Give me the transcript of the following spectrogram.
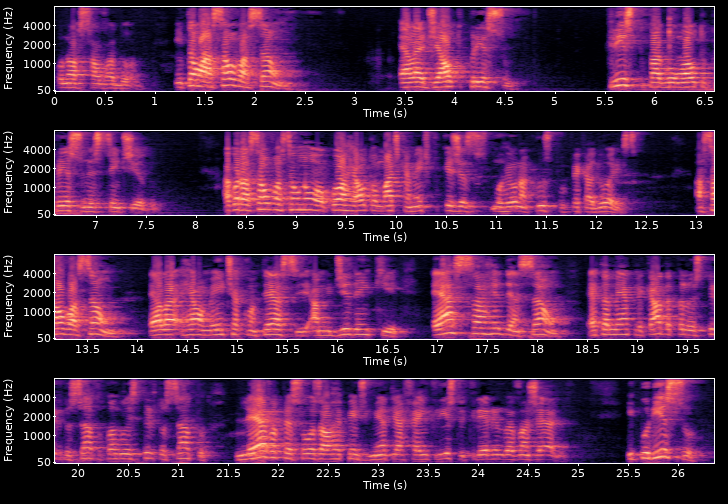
o nosso Salvador. Então a salvação, ela é de alto preço. Cristo pagou um alto preço nesse sentido. Agora, a salvação não ocorre automaticamente porque Jesus morreu na cruz por pecadores. A salvação, ela realmente acontece à medida em que essa redenção é também aplicada pelo Espírito Santo, quando o Espírito Santo leva pessoas ao arrependimento e à fé em Cristo e crerem no Evangelho. E por isso,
